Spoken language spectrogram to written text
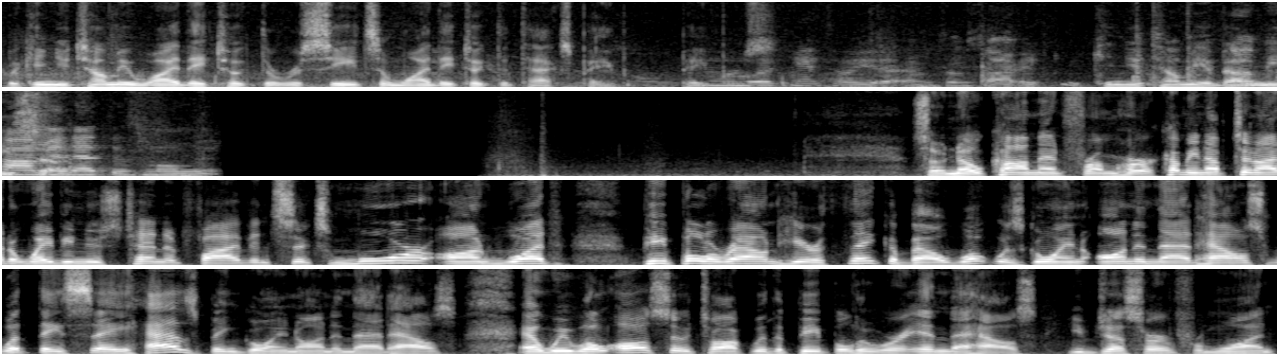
But can you tell me why they took the receipts and why they took the tax paper, No, I can't tell you that. I'm so sorry. Can you tell me about no comment Misa? at this moment. So no comment from her. Coming up tonight on Wavy News 10 at 5 and 6, more on what people around here think about what was going on in that house, what they say has been going on in that house. And we will also talk with the people who were in the house. You've just heard from one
